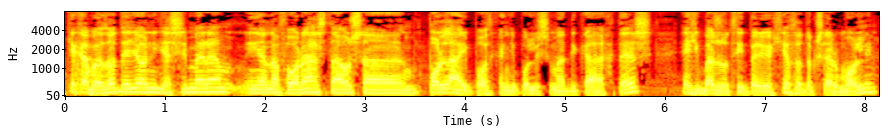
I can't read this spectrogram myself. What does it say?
Και κάπου εδώ τελειώνει για σήμερα η αναφορά στα όσα πολλά υπόθηκαν και πολύ σημαντικά χτες. Έχει μπαζωθεί η περιοχή, αυτό το ξέρουμε όλοι.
